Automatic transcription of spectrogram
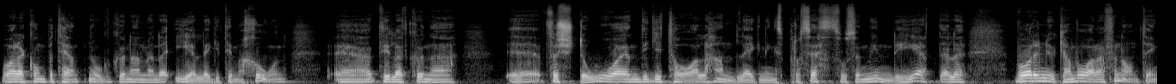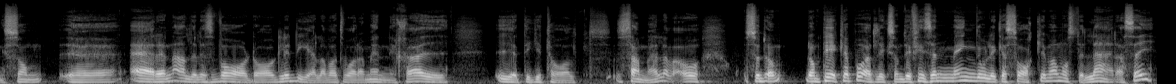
vara kompetent nog att kunna använda e-legitimation. Eh, till att kunna eh, förstå en digital handläggningsprocess hos en myndighet eller vad det nu kan vara för någonting som eh, är en alldeles vardaglig del av att vara människa i, i ett digitalt samhälle. Och, så de, de pekar på att liksom, det finns en mängd olika saker man måste lära sig.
